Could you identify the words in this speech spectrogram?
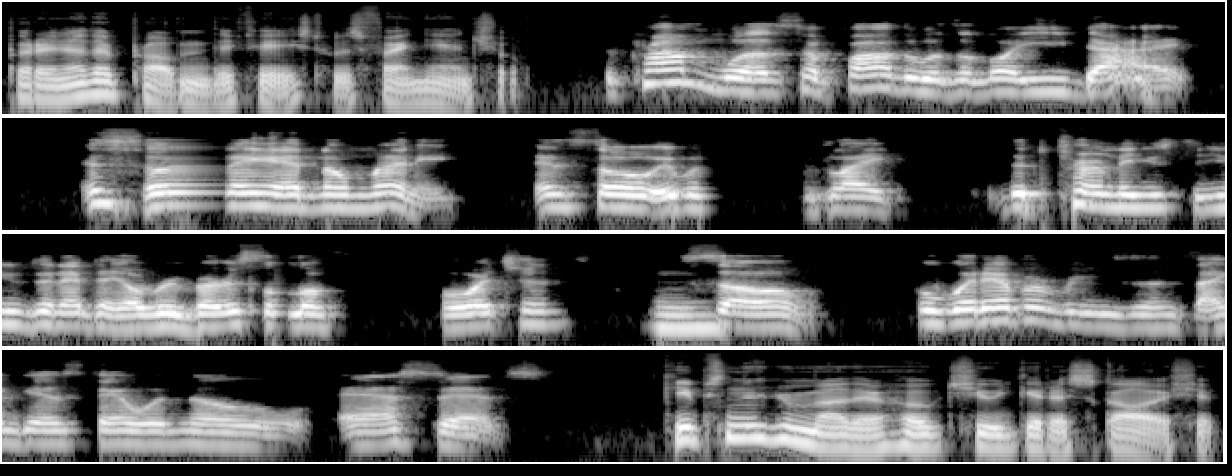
But another problem they faced was financial. The problem was her father was a lawyer, he died. And so they had no money. And so it was like the term they used to use in that day, a reversal of fortunes. Mm. So for whatever reasons, I guess there were no assets. Gibson and her mother hoped she would get a scholarship,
